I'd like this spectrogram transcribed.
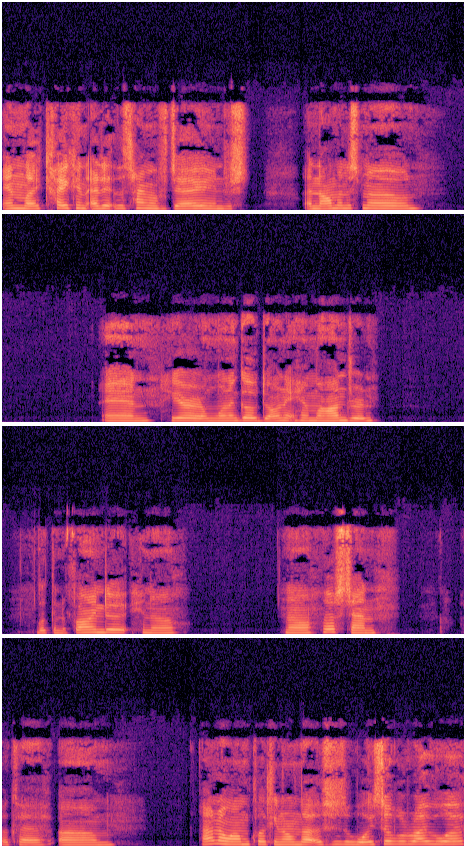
and like how you can edit the time of day and just anonymous mode. And here I'm gonna go donate him a hundred. Looking to find it, you know. No, that's ten. Okay, um I don't know why I'm clicking on that. This is a voiceover by the way.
